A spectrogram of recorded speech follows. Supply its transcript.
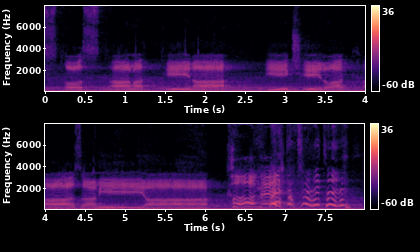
visto stamattina vicino a casa mia. Come? Tacete!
